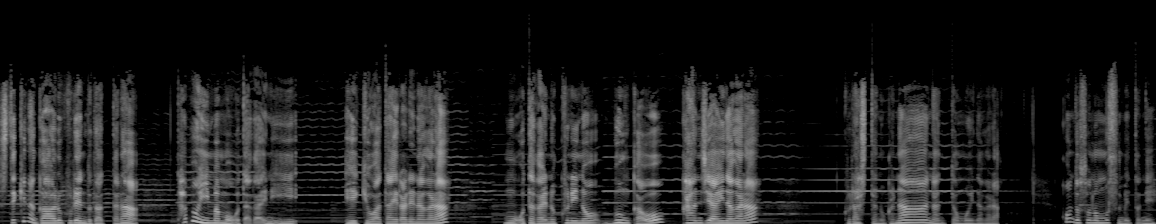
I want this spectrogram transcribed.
素敵なガールフレンドだったら多分今もお互いにいい影響を与えられながらもうお互いの国の文化を感じ合いながら暮らしたのかななんて思いながら今度その娘とね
